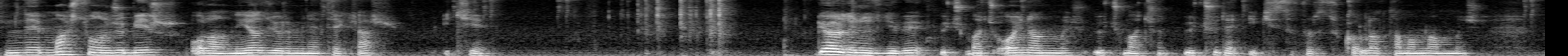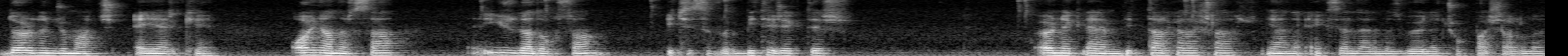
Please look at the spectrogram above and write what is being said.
Şimdi maç sonucu 1 olanını yazıyorum yine tekrar. 2. Gördüğünüz gibi 3 maç oynanmış. 3 maçın 3'ü de 2-0 skorla tamamlanmış. 4. maç eğer ki oynanırsa %90 2-0 bitecektir. Örneklerim bitti arkadaşlar. Yani Excel'lerimiz böyle çok başarılı.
